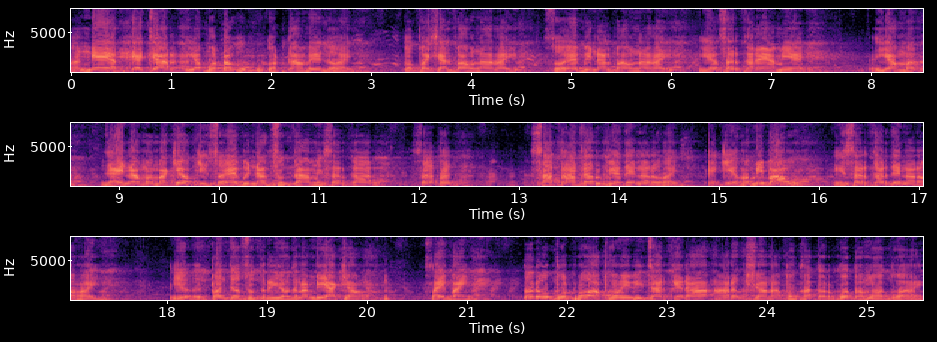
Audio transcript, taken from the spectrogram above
अन्याय अत्याचार या मोठा घटका वेलो आहे. कपाशाल भावना आहे सोयाबीनाल भावना आहे. या सरकार आहे आम्ही या म- जाहीरनामा माग्यो हो की सोयाबीनाल सुद्धा आम्ही सरकार सात हजार सात हजार रुपया देणार आहे की हमी भाव ही सरकार देणार आहे यो- पंचसूत्री योजना बी आख्या साहेबाई तर हो मोठो आपो विचार केला आरक्षण आपो खातर कोणतं महत्त्व आहे.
